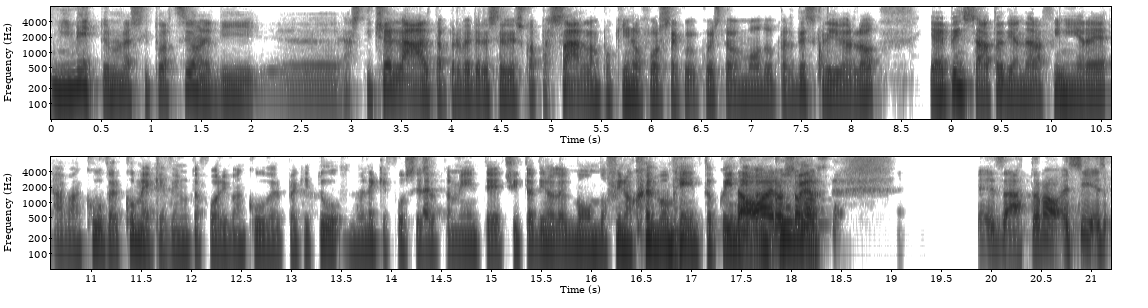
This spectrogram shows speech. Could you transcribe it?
mi metto in una situazione di eh, asticella alta per vedere se riesco a passarla un pochino, forse questo è un modo per descriverlo, e hai pensato di andare a finire a Vancouver. Com'è che è venuta fuori Vancouver? Perché tu non è che fossi eh. esattamente cittadino del mondo fino a quel momento, quindi no, Vancouver... ero solo Esatto, no, eh, sì, es-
